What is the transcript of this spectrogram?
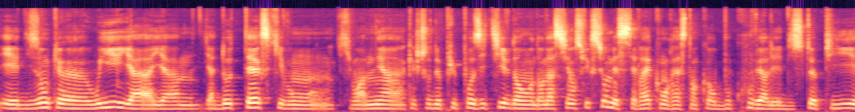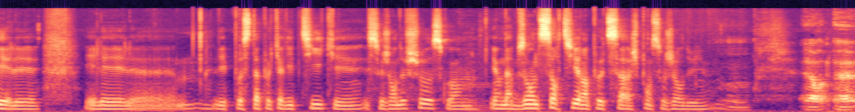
et, disons que oui, il y a, d'autres textes qui vont, qui vont amener quelque chose de plus positif dans, la science-fiction, mais c'est vrai qu'on reste encore beaucoup vers les dystopies et les, les, post-apocalyptiques et, ce genre de choses. Et on a besoin de sortir un peu de ça, je pense, aujourd'hui. Mmh. Alors, euh,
